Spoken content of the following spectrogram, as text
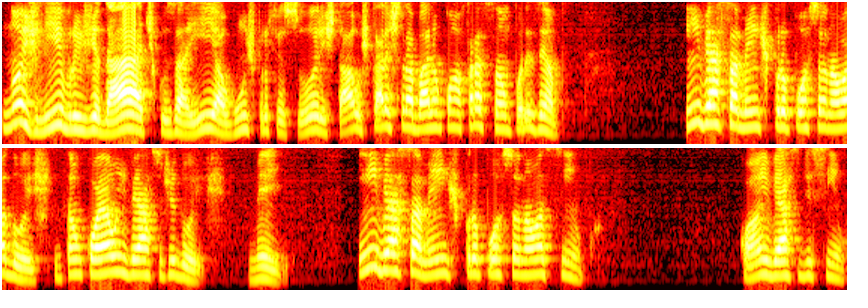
Nos livros didáticos aí, alguns professores, tal, os caras trabalham com a fração, por exemplo, inversamente proporcional a 2. Então, qual é o inverso de 2? Meio. Inversamente proporcional a 5. Qual é o inverso de 5?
